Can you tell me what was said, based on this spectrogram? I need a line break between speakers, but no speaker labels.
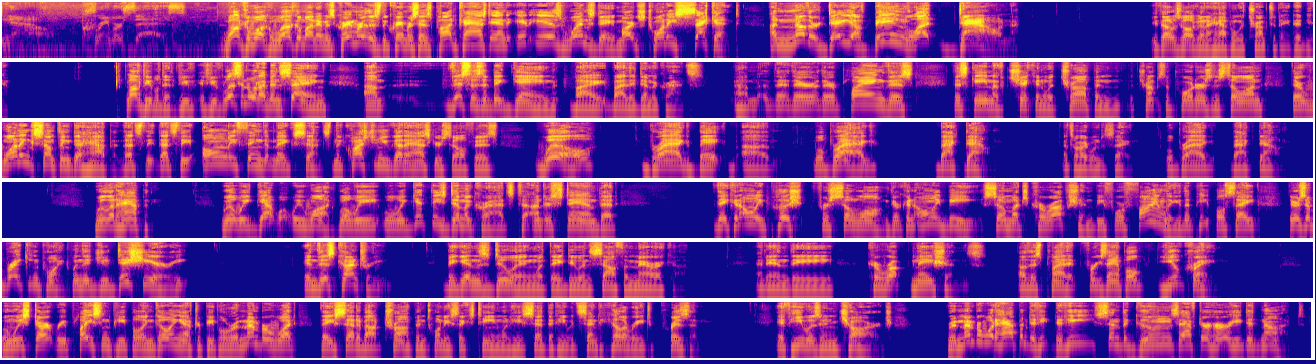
Now, CramerSez.
Welcome, welcome, welcome. My name is Kramer. This is the CramerSez podcast, and it is Wednesday, March 22nd. Another day of being let down. You thought it was all going to happen with Trump today, didn't you? A lot of people did. If, you, if you've listened to what I've been saying, um, this is a big game by by the Democrats. Um, they're, they're they're playing this this game of chicken with Trump and with Trump supporters and so on. They're wanting something to happen. That's the that's the only thing that makes sense. And the question you've got to ask yourself is: Will Bragg ba- uh, will Bragg back down? That's a hard one to say. Will Bragg back down? Will it happen? Will we get what we want? Will we will we get these Democrats to understand that they can only push for so long. There can only be so much corruption before finally the people say there's a breaking point when the judiciary in this country begins doing what they do in South America and in the corrupt nations of this planet. For example, Ukraine. When we start replacing people and going after people, remember what they said about Trump in 2016 when he said that he would send Hillary to prison if he was in charge. Remember what happened? Did he did he send the goons after her? He did not.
